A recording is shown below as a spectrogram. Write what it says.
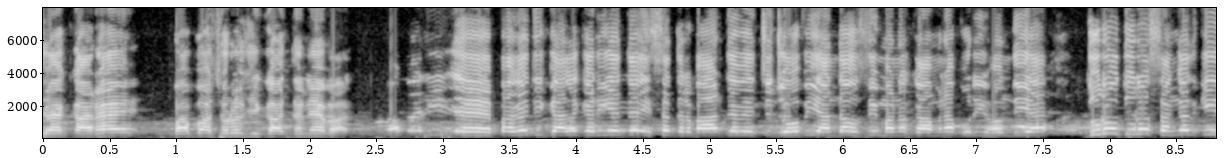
ਜੈਕਾਰਾ ਹੈ ਬਾਬਾ ਸੋਢਲ ਜੀ ਦਾ ਧੰਨਵਾਦ। ਬਾਬਾ ਜੀ ਭਗਤ ਜੀ ਗੱਲ ਕਰੀਏ ਤੇ ਇਸ ਦਰਬਾਰ ਦੇ ਵਿੱਚ ਜੋ ਵੀ ਆਂਦਾ ਉਸ ਦੀ ਮਨੋਕਾਮਨਾ ਪੂਰੀ ਹੁੰਦੀ ਹੈ। ਦੂਰੋਂ ਦੂਰੋਂ ਸੰਗਤ ਕੀ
